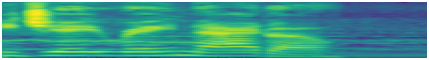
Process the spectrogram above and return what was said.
DJ Renato.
